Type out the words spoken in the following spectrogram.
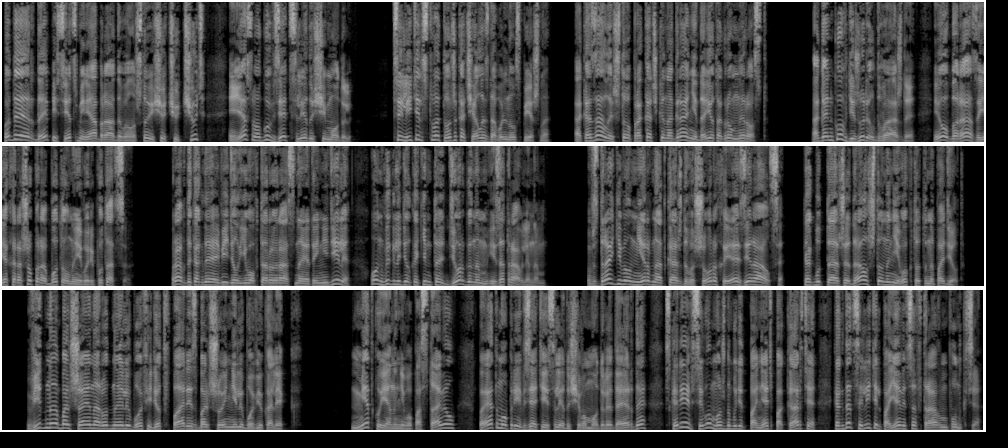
По ДРД писец меня обрадовал, что еще чуть-чуть, и я смогу взять следующий модуль. Целительство тоже качалось довольно успешно. Оказалось, что прокачка на грани дает огромный рост. Огоньков дежурил дважды, и оба раза я хорошо поработал на его репутацию. Правда, когда я видел его второй раз на этой неделе, он выглядел каким-то дерганым и затравленным. Вздрагивал нервно от каждого шороха и озирался, как будто ожидал, что на него кто-то нападет. Видно, большая народная любовь идет в паре с большой нелюбовью коллег. Метку я на него поставил, поэтому при взятии следующего модуля ДРД, скорее всего, можно будет понять по карте, когда целитель появится в травмпункте.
